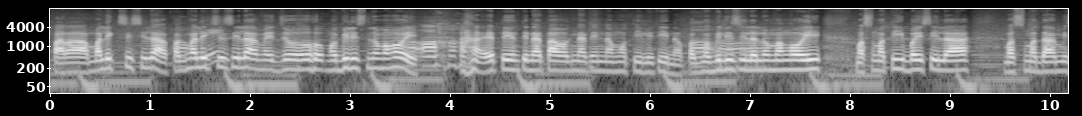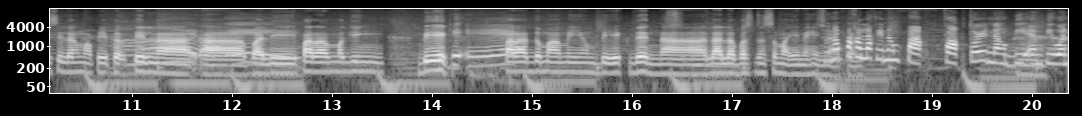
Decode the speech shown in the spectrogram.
para maliksi sila. Pag Okay. maliksi sila, medyo mabilis lumangoy. Oo. Ito yung tinatawag natin na motility. No? Pag Oo. mabilis sila lumangoy, mas matibay sila, mas madami silang mapipertil na Ay, ah, okay. bali para maging biik. Biik. Para dumami yung biik din na lalabas dun sa mga inahin So natin. napakalaki ng pac- factor ng BMP 100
